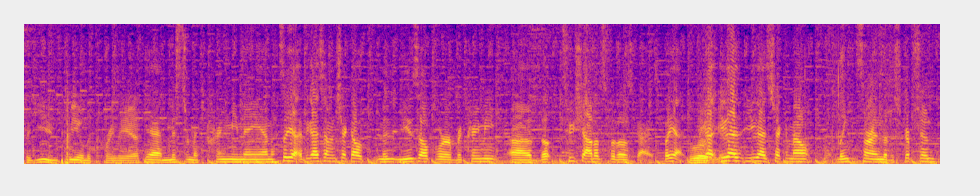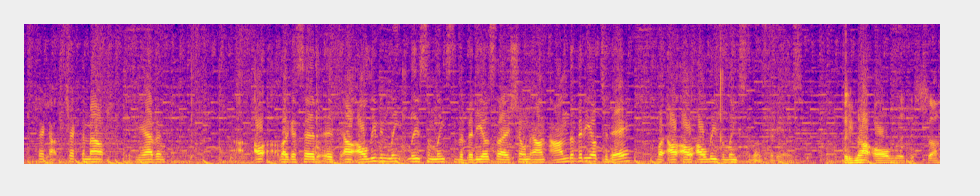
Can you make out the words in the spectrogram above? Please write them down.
for you. For you, McCreamy. Yeah, Mr. McCreamy, man. So yeah, if you guys haven't checked out M- Muselk or McCreamy, uh, the, two shoutouts for those guys. But yeah, you, guys, you guys, you guys check them out. Links are in the description. Check out, check them out if you haven't. I'll, like I said, if I'll, I'll even link, leave some links to the videos that I shown on, on the video today. But I'll, I'll, I'll leave the links to those videos. Like not all of the sun.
